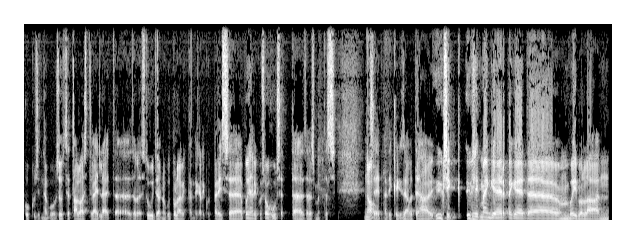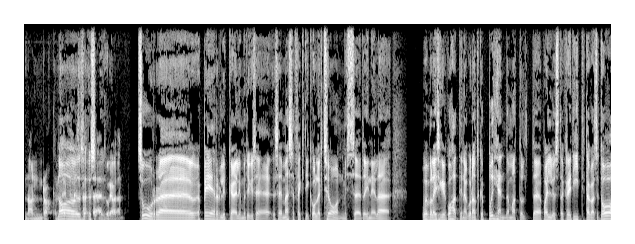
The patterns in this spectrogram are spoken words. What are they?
kukkusid nagu suhteliselt halvasti välja, et äh, selle stuudio nagu tulevik on tegelikult päris äh, põhjalikus ohus, et äh, selles mõttes no.. see, et nad ikkagi saavad teha üksik, üksikmängija RPG-d äh, võib-olla on, on rohkem No see, milles nad äh, tugevad on. suur äh, PR-lüke oli muidugi see, see Mass Effect'i kollektsioon, mis äh, tõi neile võib-olla isegi kohati nagu natuke põhjendamatult äh, palju seda krediiti tagasi, et oo,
